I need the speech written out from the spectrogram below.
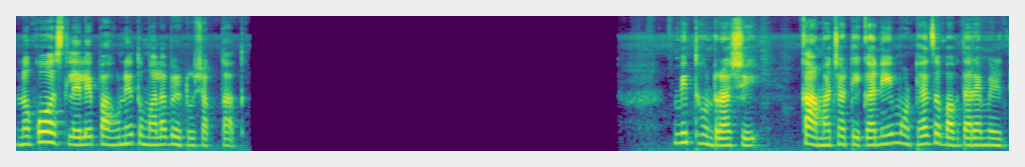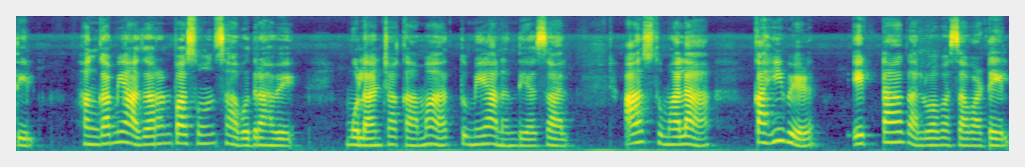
नको असलेले पाहुणे तुम्हाला भेटू शकतात. मिथुन राशी. कामाच्या ठिकाणी मोठ्या जबाबदाऱ्या मिळतील. हंगामी आजारांपासून सावध राहावे. मुलांच्या कामात तुम्ही आनंदी असाल. आज तुम्हाला काही वेळ एकटा घालवावासा वाटेल.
